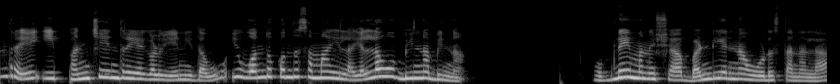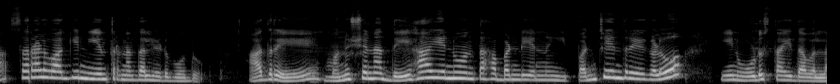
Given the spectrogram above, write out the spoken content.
ಅಂದರೆ ಈ ಪಂಚೇಂದ್ರಿಯಗಳು ಏನಿದಾವು? ಇವು ಒಂದಕ್ಕೊಂದು ಸಮ ಇಲ್ಲ, ಎಲ್ಲವೂ ಭಿನ್ನ ಭಿನ್ನ. ಒಬ್ಬನೇ ಮನುಷ್ಯ ಬಂಡಿಯನ್ನು ಓಡಿಸ್ತಾನಲ್ಲ, ಸರಳವಾಗಿ ನಿಯಂತ್ರಣದಲ್ಲಿಡ್ಬೋದು. ಆದರೆ ಮನುಷ್ಯನ ದೇಹ ಎನ್ನುವಂತಹ ಬಂಡಿಯನ್ನು ಈ ಪಂಚೇಂದ್ರಿಯಗಳು ಏನು ಓಡಿಸ್ತಾ ಇದ್ದಾವಲ್ಲ,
